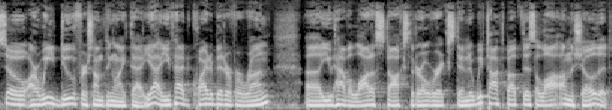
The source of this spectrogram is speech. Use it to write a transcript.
So, are we due for something like that? Yeah, you've had quite a bit of a run. Uh, you have a lot of stocks that are overextended. We've talked about this a lot on the show that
